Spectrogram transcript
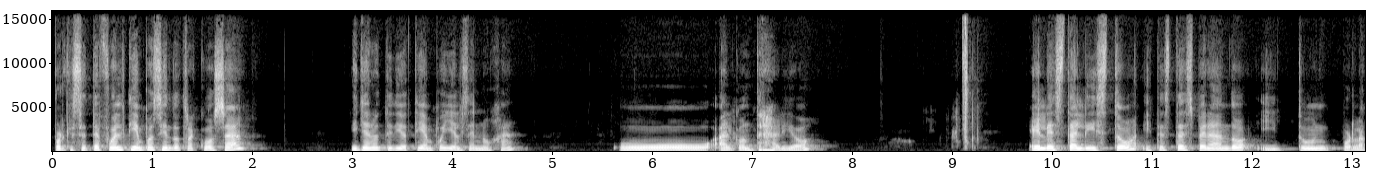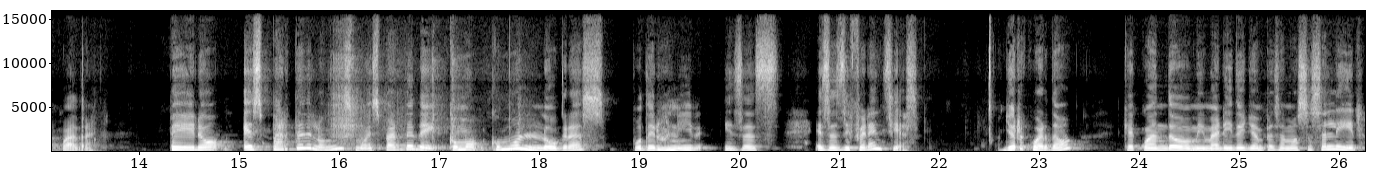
porque se te fue el tiempo haciendo otra cosa, y ya no te dio tiempo y él se enoja. O al contrario, él está listo y te está esperando y tú por la cuadra. Pero es parte de lo mismo, es parte de cómo, cómo logras poder unir esas, esas diferencias. Yo recuerdo que cuando mi marido y yo empezamos a salir,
